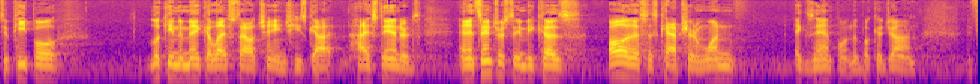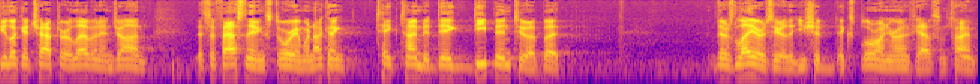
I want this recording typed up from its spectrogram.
To people looking to make a lifestyle change, he's got high standards. And it's interesting because all of this is captured in one example in the book of John. If you look at chapter 11 in John, it's a fascinating story, and we're not going to take time to dig deep into it, but there's layers here that you should explore on your own if you have some time.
